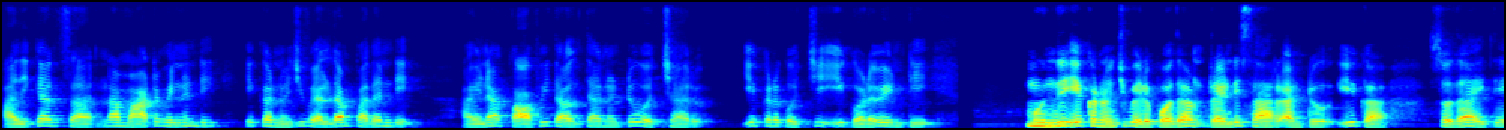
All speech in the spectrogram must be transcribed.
అది కాదు సార్ నా మాట వినండి. ఇక్కడ నుంచి వెళ్దాం పదండి. అయినా కాఫీ తాగుతానంటూ వచ్చారు. ఇక్కడికి వచ్చి ఈ గొడవ ఏంటి? ముందు ఇక్కడ నుంచి వెళ్ళిపోదాం రండి సార్ అంటూ ఇక సుధా అయితే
